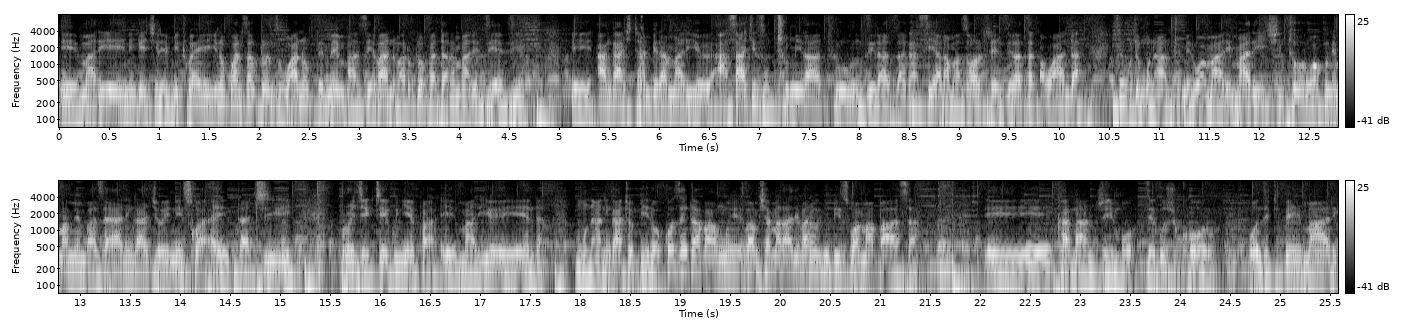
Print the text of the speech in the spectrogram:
e, mari iye inenge ichiremitwa iyi inokwanisa kutonzi one of the members yevanhu vari kutobhadhara mari dziya dziya. E, anga achitambira mari iyoyo asi achizotumira through nzira dzakasiyana mazuva tine nzira dzakawanda dzekuti munhu anotumirwa mari. Mari ichitorwa kune mamembers aya anenge ajoiniswa e, that project yekunyepa e, mari iyoyo yoenda munhu anenge atobirwa. Kwozoita vamwe vamushamarari vanovimbiswa mabasa e, kana nzvimbo dzekuzvikoro onzi tipei mari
